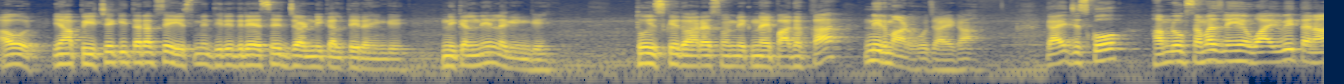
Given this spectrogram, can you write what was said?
और यहाँ पीछे की तरफ़ से इसमें धीरे धीरे ऐसे जड़ निकलते रहेंगे, निकलने लगेंगे। तो इसके द्वारा स्वयं एक नए पादप का निर्माण हो जाएगा। गाय जिसको हम लोग समझ लिए, वायवी तना,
